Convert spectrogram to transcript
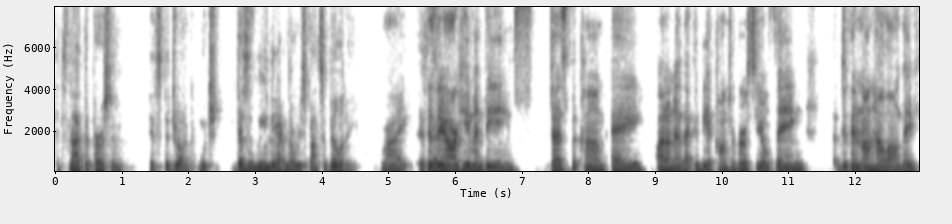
It's not the person, it's the drug, which doesn't mean they have no responsibility. Right. Because they are human beings. Does become a, I don't know, that could be a controversial thing, depending on how long they've,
